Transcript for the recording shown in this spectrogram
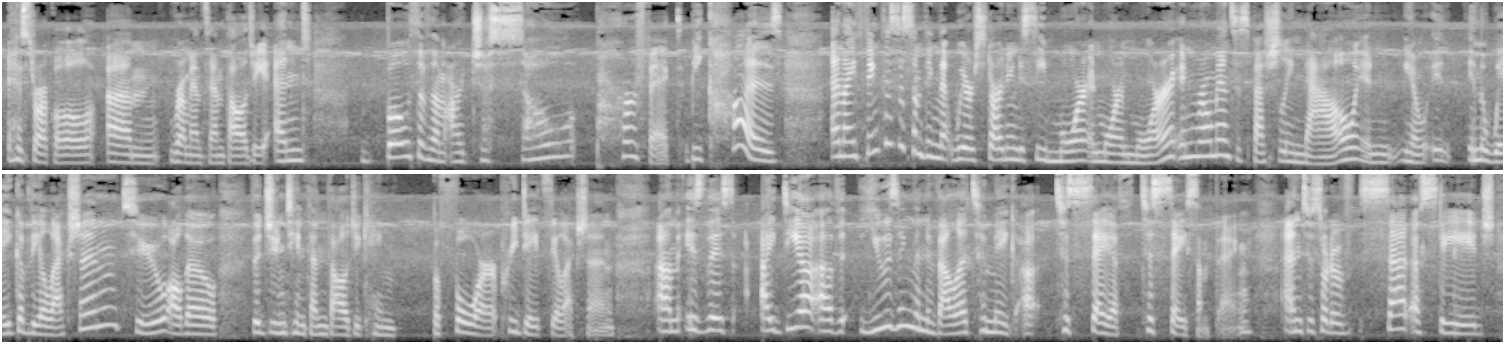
historical um, romance anthology, and both of them are just so perfect because and I think this is something that we're starting to see more and more and more in romance, especially now in you know in, in the wake of the election too. Although the Juneteenth anthology came before predates the election um, is this idea of using the novella to make a, to say a, to say something and to sort of set a stage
